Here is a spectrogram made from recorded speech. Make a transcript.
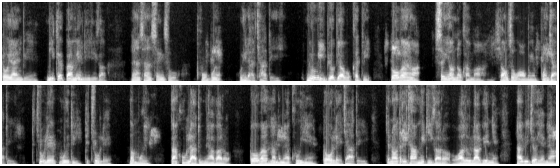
တော်ရိုင်းပင်မိကပန်းမင်လေးတွေကလန်းဆန်းစိမ့်ဆူဖူးပွင့်ဝေလာကြသည်အမျိုးမီပြောပြဖို့ခက်သည့်တော်ပန်းကစိမ့်အောင်နောက်ခံမှာရောင်စုံအောင်ပင်ပွင့်ကြသည်တချို့လဲမှုေးသည်တချို့လဲမမွေးပန်းခူးလာသူများကတော့ တော်ပန်းမှန်သမျှခူးရင်တောလေကြသည်ကျွန်တော်တတိထားမိတီကတော့ဝါဇူလာပြည့်နှင့်လာပြည့်ကျော်ရဲ့များ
